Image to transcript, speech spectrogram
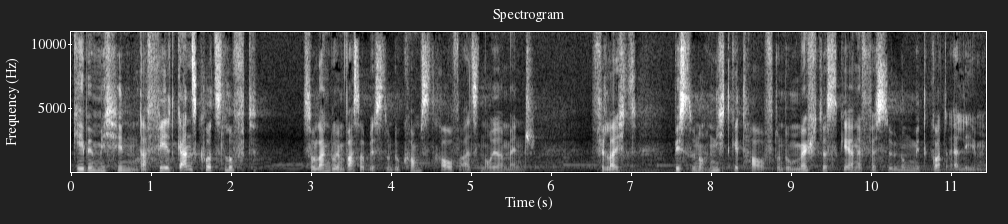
gebe mich hin. Da fehlt ganz kurz Luft, solange du im Wasser bist und du kommst drauf als neuer Mensch. Vielleicht bist du noch nicht getauft und du möchtest gerne Versöhnung mit Gott erleben.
